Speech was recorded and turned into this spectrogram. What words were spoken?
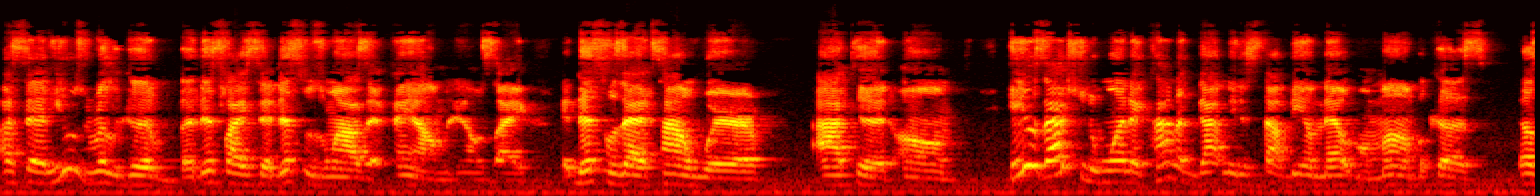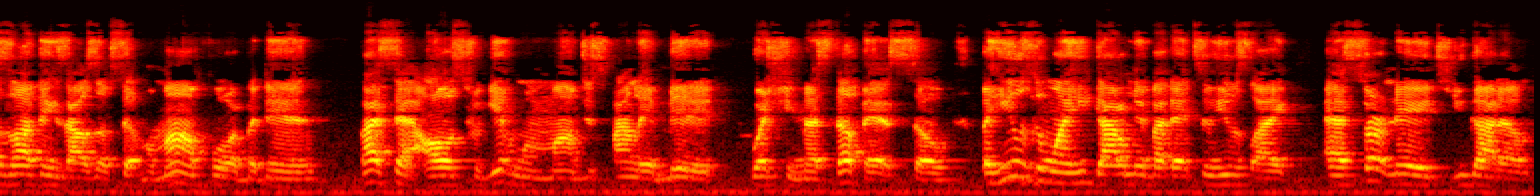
I said he was really good, but this, like I said, this was when I was at FAM, and I was like, this was at a time where I could. Um, he was actually the one that kind of got me to stop being mad with my mom because there was a lot of things I was upset with my mom for. But then, like I said, I always forgive when my mom just finally admitted where she messed up at. So, but he was the one. He got on me about that too. He was like, at a certain age, you gotta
